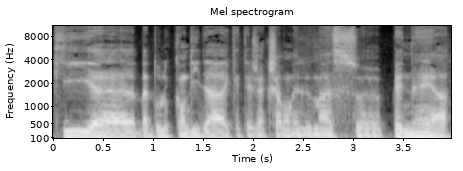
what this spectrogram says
qui euh, bah, dont le candidat qui était Jacques Chaban-Delmas euh, peinait à,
